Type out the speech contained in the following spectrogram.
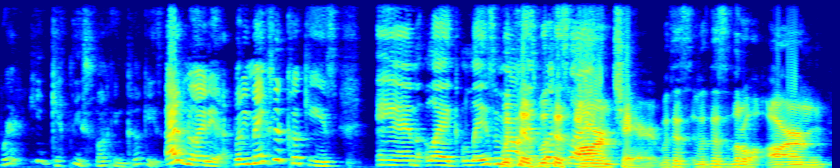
where did he get these fucking cookies? I have no idea, but he makes her cookies and like lays them with out his with his like- armchair with his with this little arm.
